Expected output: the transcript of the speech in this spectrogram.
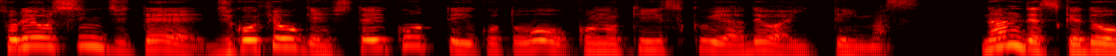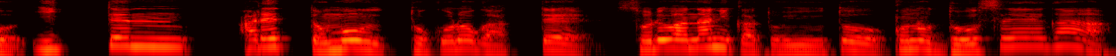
それを信じて自己表現していこうっていうことをこの T スクエアでは言っています。なんですけど、一点あれと思うところがあって、それは何かというと、この土星が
